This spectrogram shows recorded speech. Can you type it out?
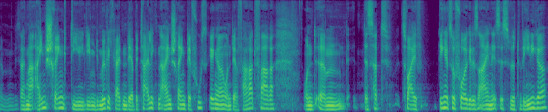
ähm, ich sag mal, einschränkt, die, die, die Möglichkeiten der Beteiligten einschränkt, der Fußgänger und der Fahrradfahrer. Und ähm, das hat zwei Dinge zur Folge. Das eine ist, es wird weniger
